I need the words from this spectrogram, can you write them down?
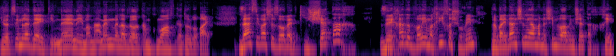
יוצאים לדייטים, נהנים, המאמן מלווה אותם כמו אח גדול בבית. זה הסיבה שזה עובד, כי שטח זה אחד הדברים הכי חשובים, ובעידן של היום אנשים לא אוהבים שטח, אחי.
